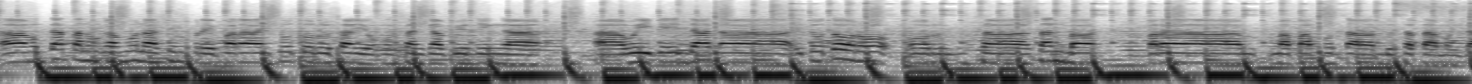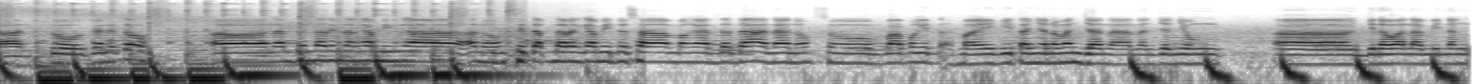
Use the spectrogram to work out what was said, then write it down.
ah, magtatanong ka muna syempre para ituturo sa iyo kung saan ka pwedeng ah, ah, way ka dyan ah, ituturo or sa saan ba para mapapunta doon sa tamang daan. So, ganito. Ah, nandun na rin ang aming ah, ano, set up na rin kami doon sa mga dadaan ano. So papakita makikita niyo naman diyan na nandiyan yung ah, ginawa namin ng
